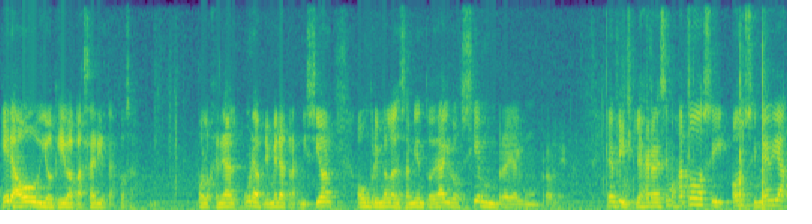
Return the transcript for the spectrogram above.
era obvio que iba a pasar y estas cosas. Por lo general, una primera transmisión o un primer lanzamiento de algo, siempre hay algún problema. En fin, les agradecemos a todos y once y media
